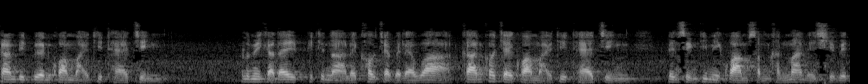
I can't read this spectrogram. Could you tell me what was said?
การบิดเบือนความหมายที่แท้จริงเรามีการได้พิจารณาและเข้าใจไปแล้วว่า การเข้าใจความหมายที่แท้จริง เป็นสิ่งที่มีความสำคัญมากในชีวิต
